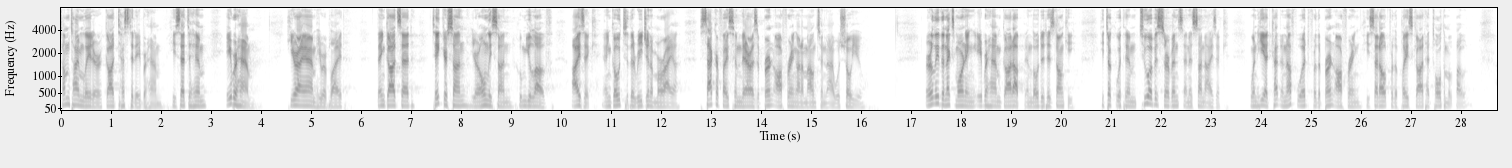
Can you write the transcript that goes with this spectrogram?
Some time later, God tested Abraham. He said to him, Abraham, here I am, he replied. Then God said, Take your son, your only son, whom you love, Isaac, and go to the region of Moriah. Sacrifice him there as a burnt offering on a mountain I will show you. Early the next morning, Abraham got up and loaded his donkey. He took with him two of his servants and his son Isaac. When he had cut enough wood for the burnt offering, he set out for the place God had told him about.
